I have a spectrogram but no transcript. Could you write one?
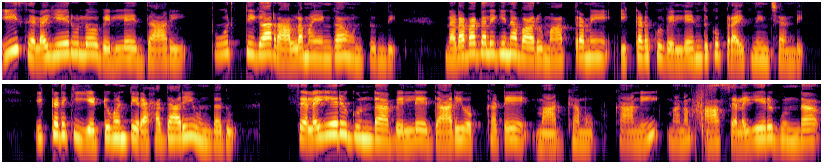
ఈ సెలయేరులో వెళ్ళే దారి పూర్తిగా రాళ్ళమయంగా ఉంటుంది. నడవగలిగిన వారు మాత్రమే ఇక్కడకు వెళ్ళేందుకు ప్రయత్నించండి. ఇక్కడికి ఎటువంటి రహదారి ఉండదు. సెలయేరు గుండా వెళ్ళే దారి ఒక్కటే మార్గము. కానీ మనం ఆ సెలయేరు గుండా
